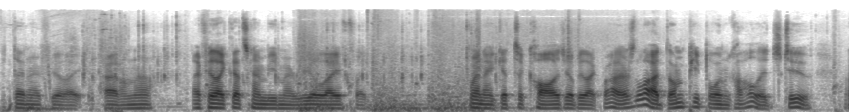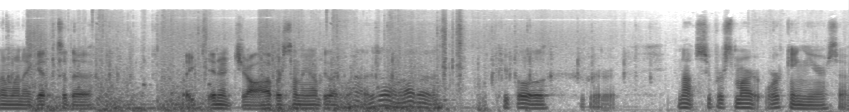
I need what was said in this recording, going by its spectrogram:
But then I feel like I don't know. I feel like that's to be my real life like when I get to college, I'll be like, wow, there's a lot of dumb people in college too. And when I get to the, like, in a job or something, I'll be like, wow, there's a lot of people who are not super smart working here, so.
